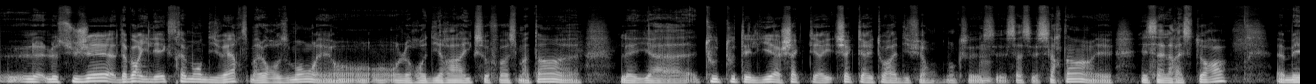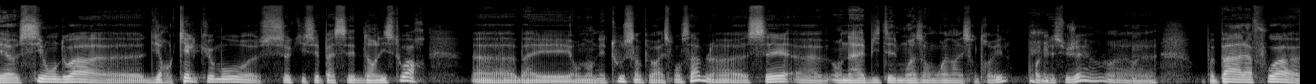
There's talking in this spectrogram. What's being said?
le, sujet, d'abord, il est extrêmement divers, malheureusement, et on, on le redira X fois ce matin. Euh, il y a tout, tout est lié à chaque, chaque territoire est différent, donc c'est, mmh. ça c'est certain, et, et, ça le restera. Mais euh, si on doit euh, dire en quelques mots euh, ce qui s'est passé dans l'histoire. Euh, bah, et on en est tous un peu responsables, c'est euh, on a habité de moins en moins dans les centres-villes, premier mmh. sujet. Hein, on peut pas à la fois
